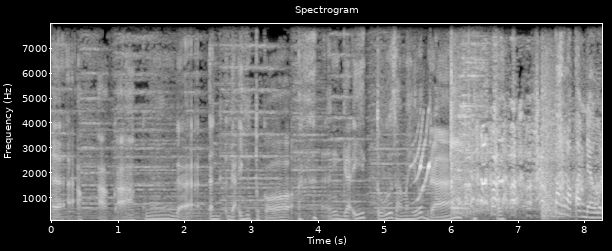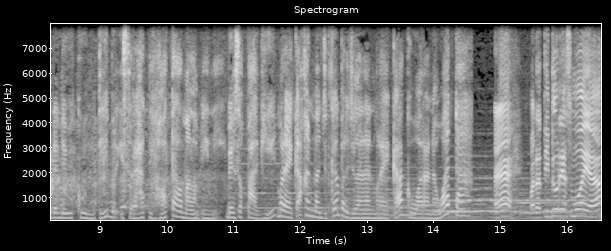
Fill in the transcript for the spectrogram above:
Aku, aku, aku nggak nggak itu kok, nggak itu sama Hilbram. Para Pandawa dan Dewi Kunti beristirahat di hotel malam ini. Besok pagi, mereka akan melanjutkan perjalanan mereka ke Waranawata. Eh, pada tidur ya semua ya.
